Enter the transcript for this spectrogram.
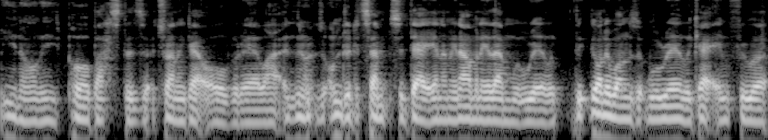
you know, these poor bastards that are trying to get over here, like, know, 100 attempts a day, and I mean, how many of them will really, the, the only ones that will really get in through a,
